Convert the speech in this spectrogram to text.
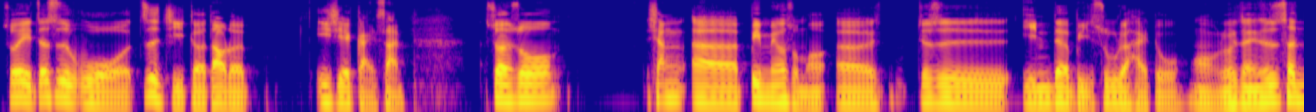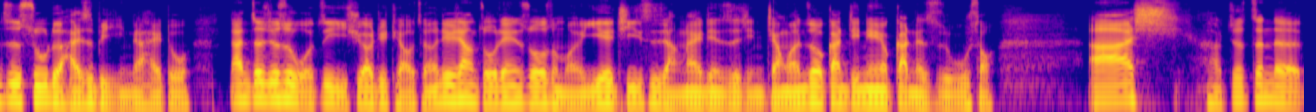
所以这是我自己得到的一些改善。虽然说相呃并没有什么呃，就是赢的比输的还多哦，我等于是甚至输的还是比赢的还多。但这就是我自己需要去调整。而且像昨天说什么一夜七市场那一件事情，讲完之后干，今天又干了十五手。啊，就真的，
